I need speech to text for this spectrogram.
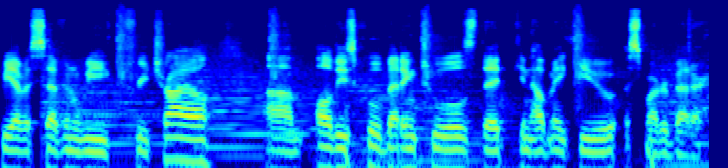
we have a seven week free trial. Um, all these cool betting tools that can help make you a smarter better.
